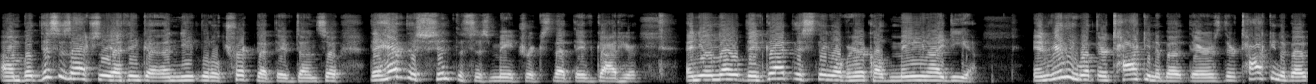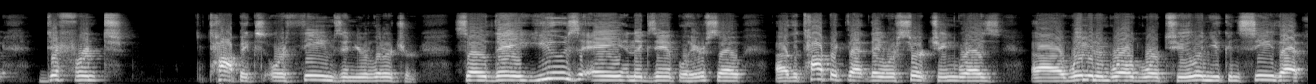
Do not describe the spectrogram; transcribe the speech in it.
Um, but this is actually, I think, a, a, neat little trick that they've done. So they have this synthesis matrix that they've got here. And you'll note they've got this thing over here called main idea. And really what they're talking about there is they're talking about different topics or themes in your literature. So they use a an example here. So uh, the topic that they were searching was uh, women in World War II, and you can see that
